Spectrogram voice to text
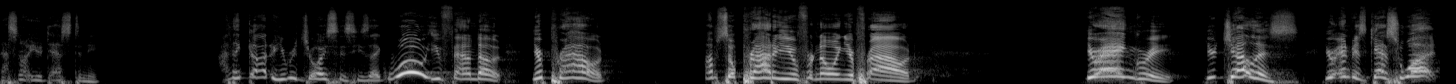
That's not your destiny. I think God, He rejoices. He's like, Whoa, you found out. You're proud. I'm so proud of you for knowing you're proud. You're angry. You're jealous. You're envious. Guess what?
